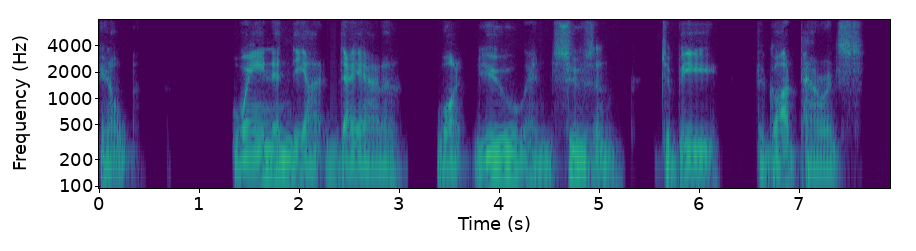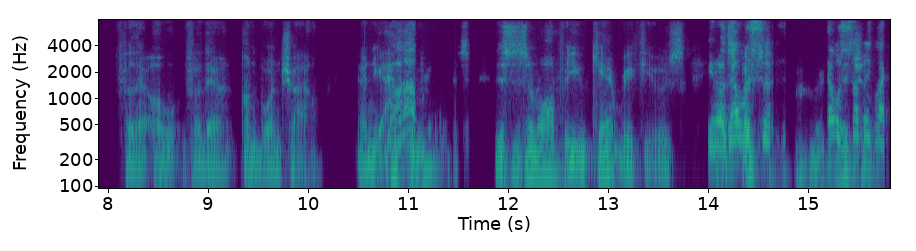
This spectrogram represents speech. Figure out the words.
you know, Wayne and Diana want you and Susan to be the godparents for their for their unborn child, and you have wow. to realize this is an offer you can't refuse. You know that was uh, that was something like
